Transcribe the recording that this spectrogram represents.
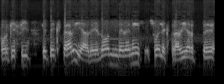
Porque si se te extravía de dónde venís, suele extraviarte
